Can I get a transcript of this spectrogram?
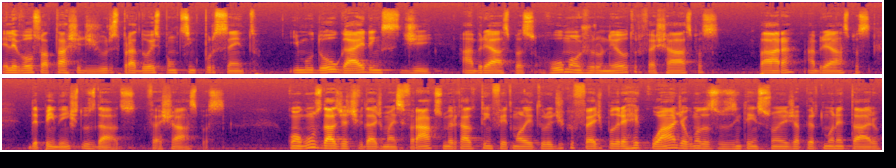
elevou sua taxa de juros para 2,5% e mudou o guidance de, abre aspas, rumo ao juro neutro, fecha aspas, para, abre aspas, dependente dos dados, fecha aspas. Com alguns dados de atividade mais fracos, o mercado tem feito uma leitura de que o Fed poderia recuar de algumas das suas intenções de aperto monetário.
